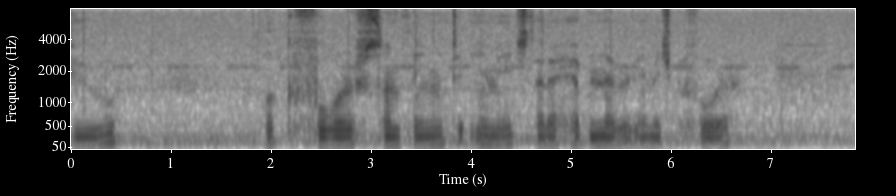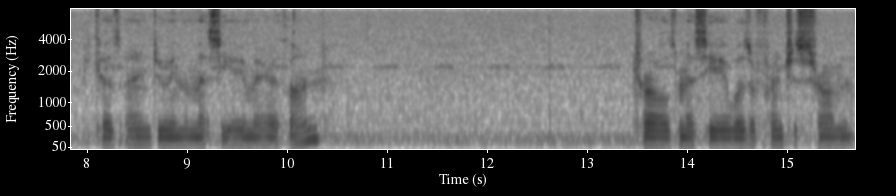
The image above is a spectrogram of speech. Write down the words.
to look for something to image that I have never imaged before. Because I'm doing the Messier Marathon. Charles Messier was a French astron-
